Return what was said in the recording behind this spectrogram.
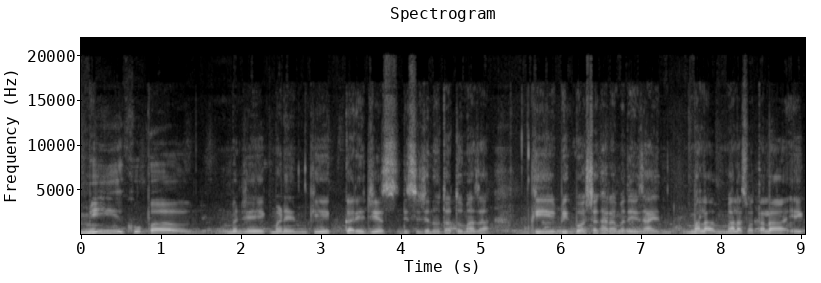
मी खूप म्हणजे एक म्हणेन की एक करेजियस डिसिजन होता तो माझा. की बिग बॉसच्या घरामध्ये जाय. मला मला स्वतःला एक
